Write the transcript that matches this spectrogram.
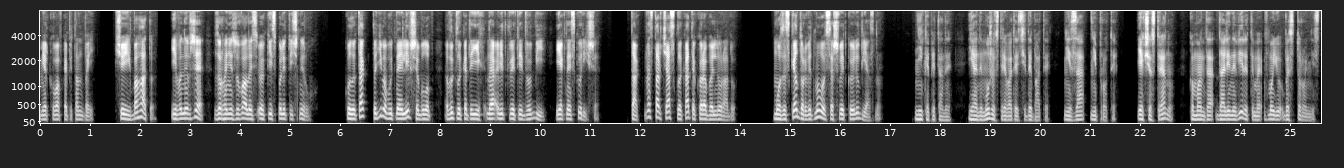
міркував капітан Бей, що їх багато, і вони вже зорганізувались у якийсь політичний рух. Коли так, тоді, мабуть, найліпше було б викликати їх на відкритий двобій і якнайскоріше. Так, настав час скликати корабельну раду. Мозес Келдор відмовився швидко і люб'язно. Ні, капітане, я не можу встрявати в ці дебати ні за, ні проти. Якщо стряну, команда далі не віритиме в мою безсторонність.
